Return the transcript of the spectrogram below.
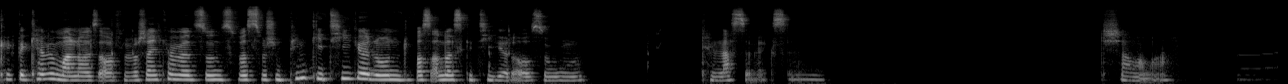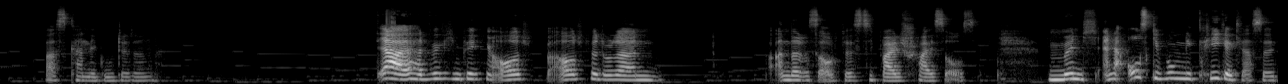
kriegt der Kevin mal ein neues Outfit. Wahrscheinlich können wir jetzt uns was zwischen pink getigert und was anderes getigert aussuchen. Klasse wechseln. Schauen wir mal. Was kann der Gute denn? Ja, er hat wirklich einen pinken Out Outfit oder ein anderes Outfit. Das sieht beide scheiße aus. Mönch, eine ausgewogene Kriegerklasse,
